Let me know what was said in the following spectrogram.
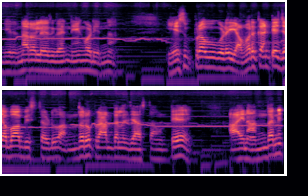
మీరు విన్నారో లేదు కానీ నేను కూడా విన్నా. యేసుప్రభు కూడా ఎవరికంటే జవాబు ఇస్తాడు అందరూ ప్రార్థనలు చేస్తూ ఉంటే ఆయన అందరినీ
